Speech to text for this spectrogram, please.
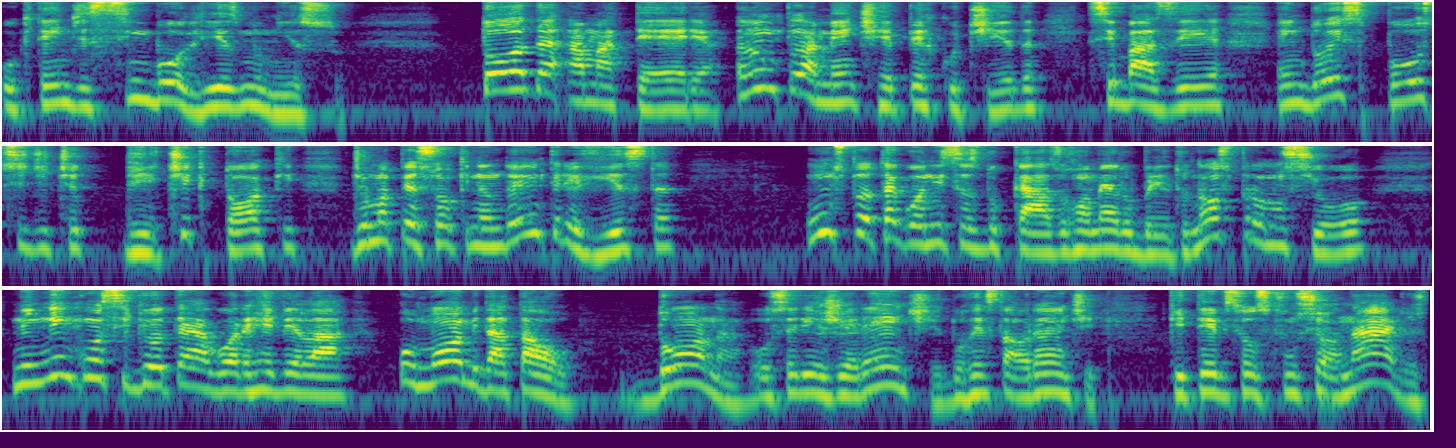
o que tem de simbolismo nisso. Toda a matéria, amplamente repercutida, se baseia em dois posts de, de TikTok de uma pessoa que não deu entrevista. Um dos protagonistas do caso, Romero Brito, não se pronunciou. Ninguém conseguiu até agora revelar o nome da tal dona, ou seria gerente do restaurante que teve seus funcionários,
